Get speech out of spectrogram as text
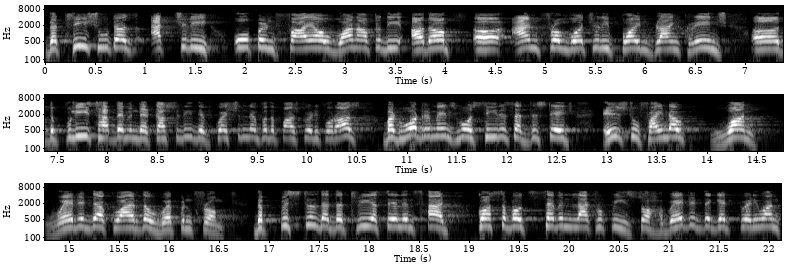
The three shooters actually opened fire one after the other uh, and from virtually point blank range. Uh, the police have them in their custody. They've questioned them for the past 24 hours. But what remains more serious at this stage is to find out, one, where did they acquire the weapon from? The pistol that the three assailants had cost about 7 lakh rupees. So where did they get 21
